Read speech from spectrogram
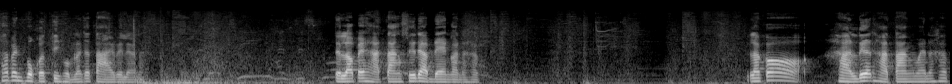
ถ้าเป็นปกติผมน่าจะตายไปแล้วนะเดี๋ยวเราไปหาตังค์ซื้อดาบแดงก่อนนะครับ แล้วก็หาเลือดหาตังค์ไว้นะครับ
